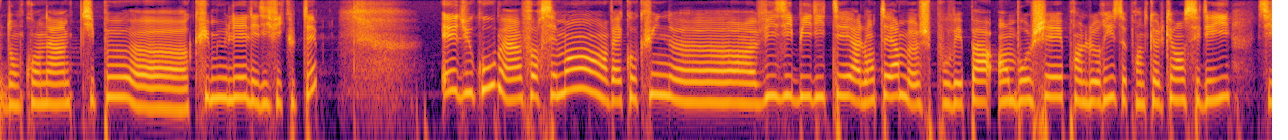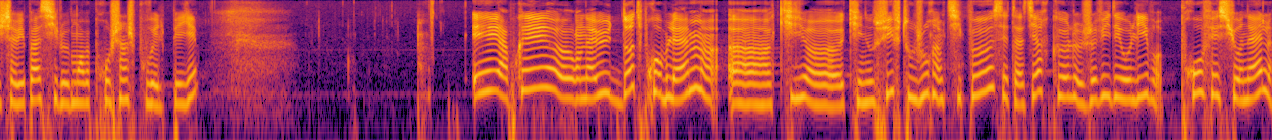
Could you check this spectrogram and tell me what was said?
Donc, on a un petit peu euh, cumulé les difficultés. Et du coup, ben, forcément, avec aucune visibilité à long terme, je pouvais pas embaucher, prendre le risque de prendre quelqu'un en CDI si je savais pas si le mois prochain je pouvais le payer. Et après, euh, on a eu d'autres problèmes euh, qui, euh, qui nous suivent toujours un petit peu, c'est-à-dire que le jeu vidéo libre professionnel,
